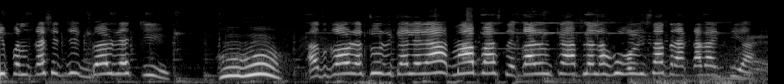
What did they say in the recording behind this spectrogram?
ती पण कशाची? गौऱ्याची हं. आज गौऱ्या चोरी केलेला माप असते कारण की आपल्याला होळी साजरा करायची आहे.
